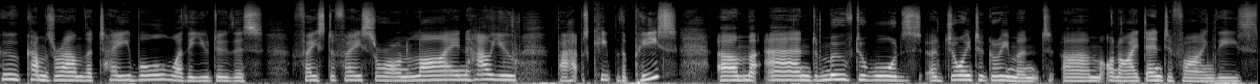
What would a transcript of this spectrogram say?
who comes around the table, whether you do this face to face or online, how you perhaps keep the peace um, and move towards a joint agreement um, on identifying these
